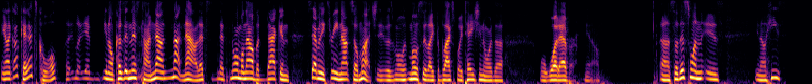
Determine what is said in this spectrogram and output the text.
And you're like, okay, that's cool, uh, you know, because in this time now, not now, that's that's normal now, but back in '73, not so much. It was mo- mostly like the blaxploitation or the or whatever, you know. Uh, so this one is, you know, he's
